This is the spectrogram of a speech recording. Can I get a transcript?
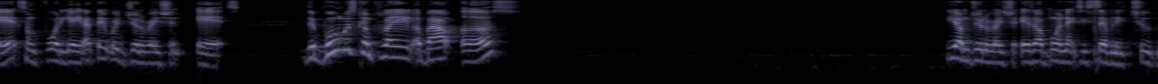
X. I'm 48. I think we're Generation X. The boomers complain about us. Yeah, I'm Generation X. I was born in 1972.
